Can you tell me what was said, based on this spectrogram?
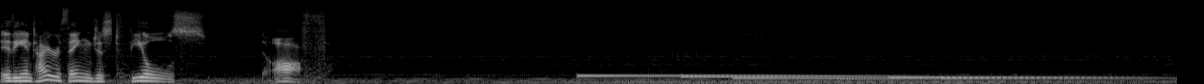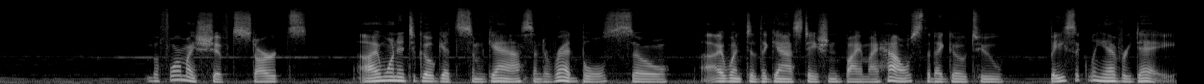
the entire thing just feels off. Before my shift starts, I wanted to go get some gas and a Red Bull, so I went to the gas station by my house that I go to basically every day.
